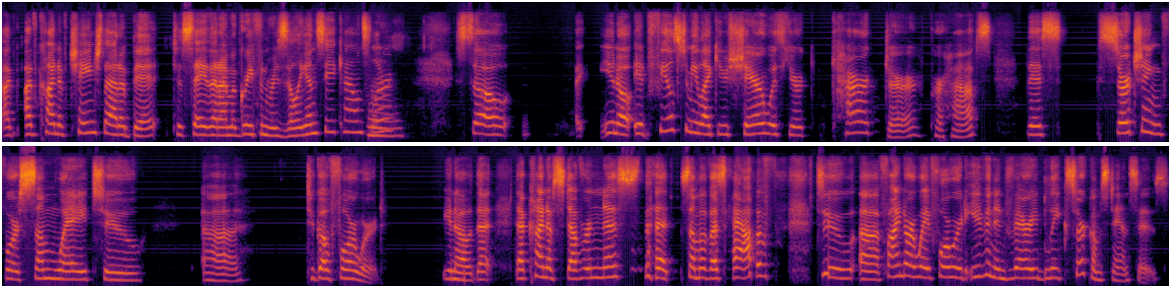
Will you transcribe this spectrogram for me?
I've I've kind of changed that a bit to say that I'm a grief and resiliency counselor. Mm. So you know, it feels to me like you share with your character, perhaps, this searching for some way to uh, to go forward. You know mm-hmm. that that kind of stubbornness that some of us have to uh, find our way forward, even in very bleak circumstances.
